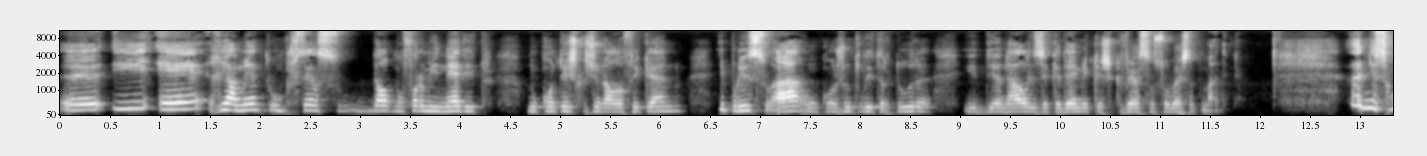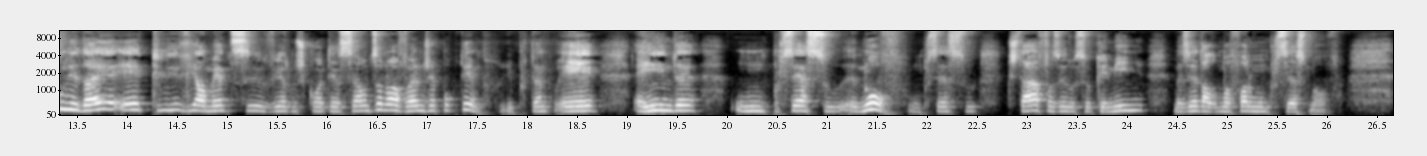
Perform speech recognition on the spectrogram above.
Eh, e é realmente um processo de alguma forma inédito no contexto regional africano e por isso há um conjunto de literatura e de análises académicas que versam sobre esta temática. A minha segunda ideia é que realmente, se vermos com atenção, 19 anos é pouco tempo e, portanto, é ainda um processo novo, um processo que está a fazer o seu caminho, mas é de alguma forma um processo novo.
